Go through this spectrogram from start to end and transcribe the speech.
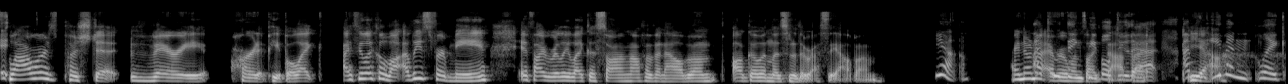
it, Flowers pushed it very hard at people. Like I feel like a lot, at least for me, if I really like a song off of an album, I'll go and listen to the rest of the album. yeah, I know not do everyone's think like people that, do that. I mean, yeah. even like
